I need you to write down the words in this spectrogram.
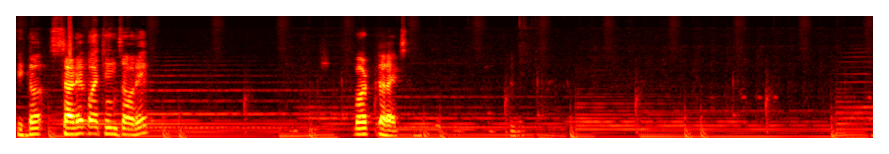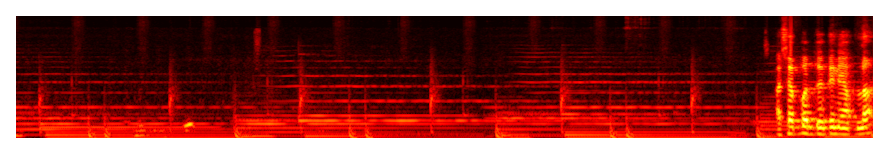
तिथं साडेपाच इंचावर एक कट करायचं. अशा पद्धतीने आपला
